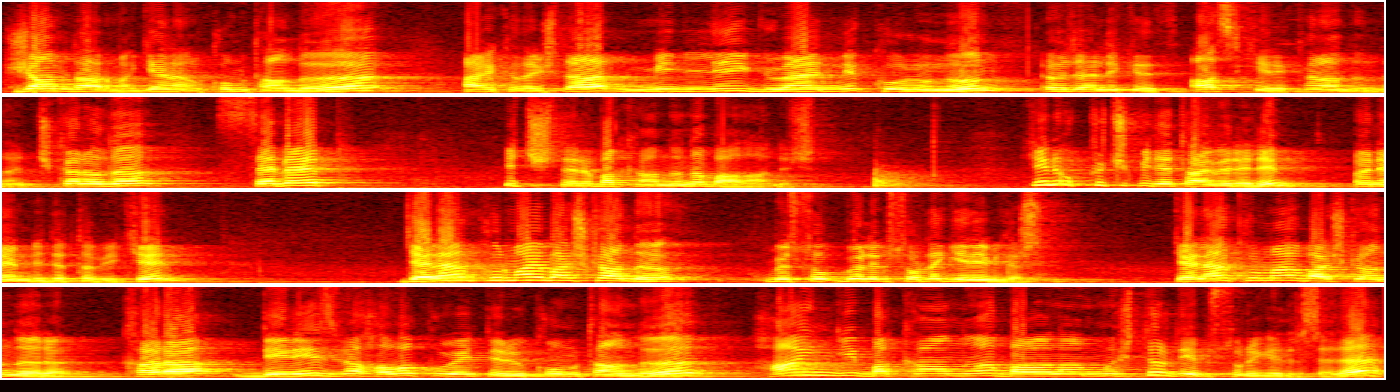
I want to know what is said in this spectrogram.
Jandarma Genel Komutanlığı arkadaşlar Milli Güvenlik Kurulu'nun özellikle askeri kanadından çıkarıldı. Sebep İçişleri Bakanlığı'na bağlandığı için. Yine küçük bir detay verelim. Önemlidir tabii ki. Genelkurmay Başkanlığı böyle bir soruda gelebilir. Genelkurmay Başkanları, Kara, Deniz ve Hava Kuvvetleri Komutanlığı hangi bakanlığa bağlanmıştır diye bir soru gelirse de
